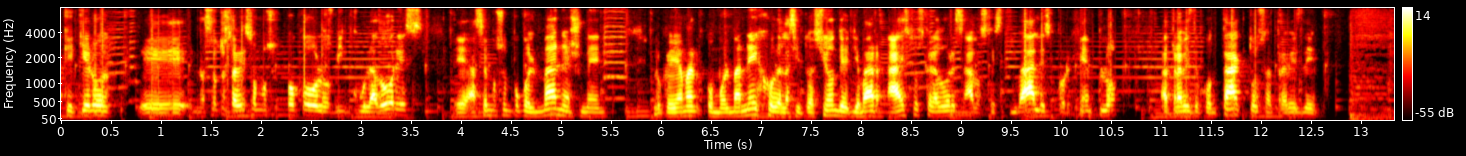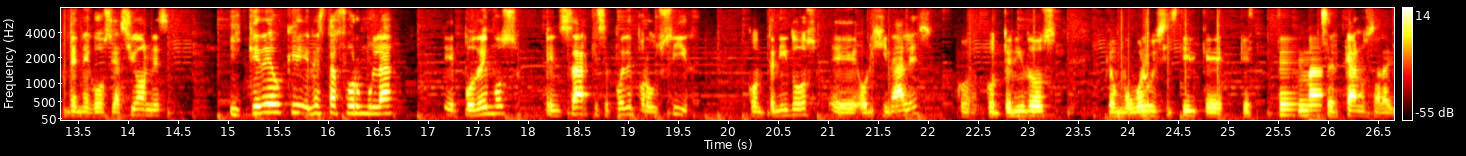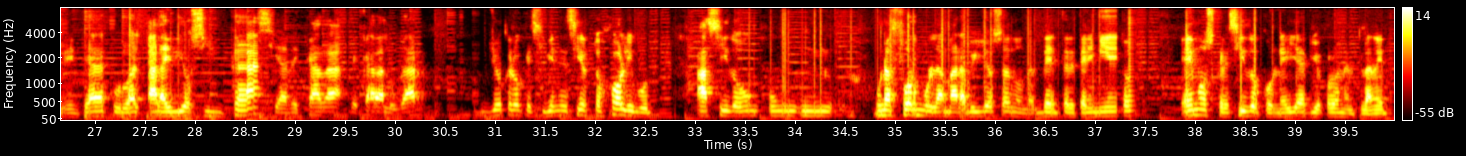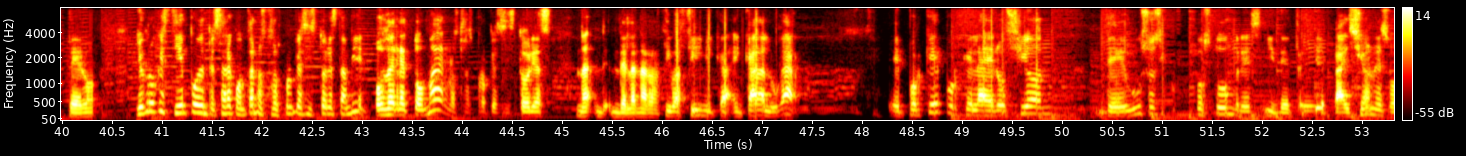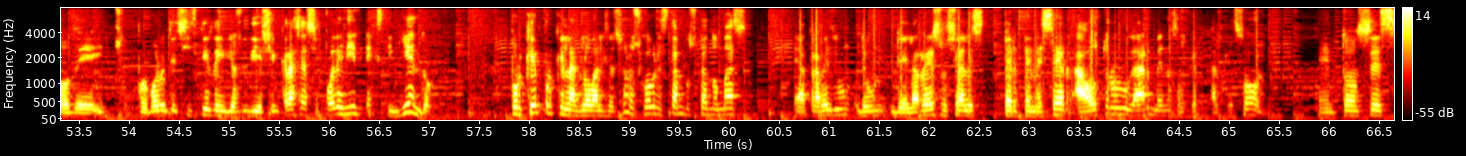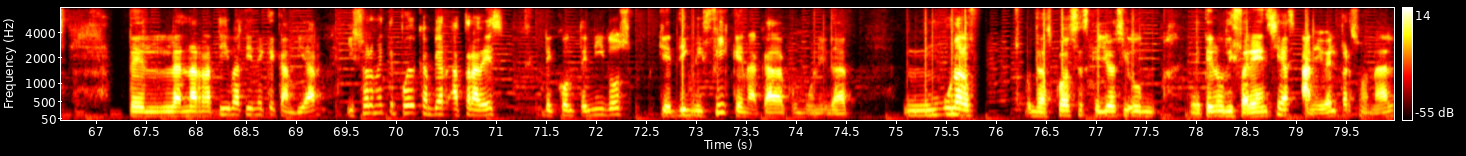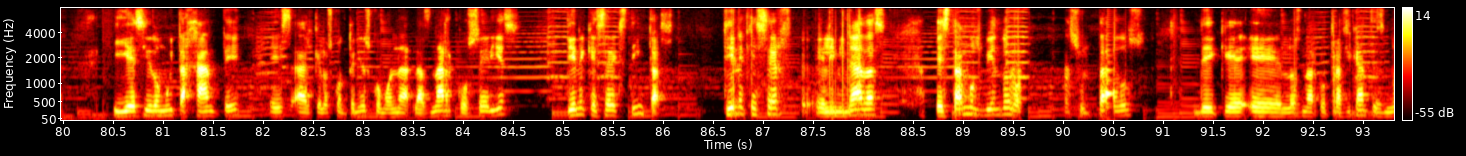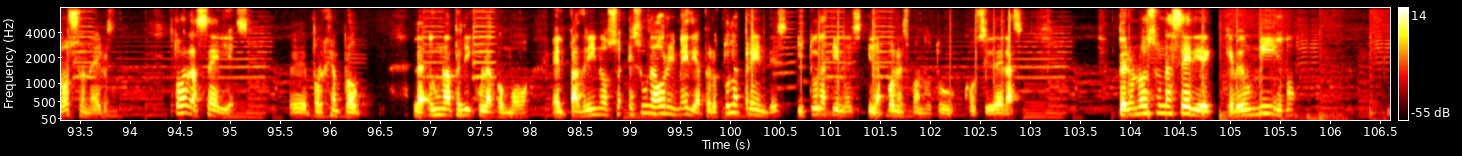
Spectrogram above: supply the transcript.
que quiero, eh, nosotros también somos un poco los vinculadores, eh, hacemos un poco el management, lo que llaman como el manejo de la situación, de llevar a estos creadores a los festivales, por ejemplo, a través de contactos, a través de, de negociaciones, y creo que en esta fórmula podemos pensar que se puede producir contenidos eh, originales, contenidos, como vuelvo a insistir, que, estén más cercanos a la identidad cultural, a la idiosincrasia de cada, de cada lugar. Yo creo que si bien es cierto, Hollywood ha sido una fórmula maravillosa de entretenimiento, hemos crecido con ella, yo creo, en el planeta entero. Yo creo que es tiempo de empezar a contar nuestras propias historias también, o de retomar nuestras propias historias de la narrativa fílmica en cada lugar eh, ¿Por qué? Porque la erosión de usos y costumbres y de, tradiciones o de, por volver a insistir, de idiosincrasia se pueden ir extinguiendo. ¿Por qué? Porque la globalización, los jóvenes están buscando más eh, a través de, las redes sociales pertenecer a otro lugar menos al que, al que son. Entonces, la narrativa tiene que cambiar y solamente puede cambiar a través de contenidos que dignifiquen a cada comunidad. Mm, uno de los de las cosas que yo he sido, he tenido diferencias a nivel personal y he sido muy tajante es al que los contenidos como las narcoseries tienen que ser extintas, tienen que ser eliminadas. Estamos viendo los resultados de que eh, los narcotraficantes no son héroes. Todas las series, eh, por ejemplo, una película como El Padrino es una hora y media, pero tú la prendes y tú la tienes y la pones cuando tú consideras. Pero no es una serie que ve un niño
